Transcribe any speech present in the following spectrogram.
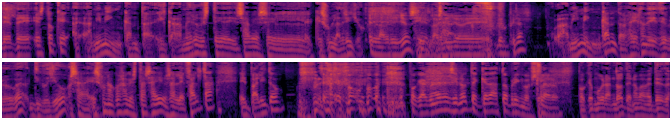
desde esto que a, a mí me encanta, el caramelo este, ¿sabes? El que es un ladrillo. el ladrillo, sí, el o sea, ladrillo de- del pilar. A mí me encanta. O sea, hay gente que dice, pero bueno, digo yo, o sea, es una cosa que estás ahí, o sea, le falta el palito, porque algunas veces si no te quedas todo pringoso. Claro. Porque es muy grandote, ¿no? Para meterte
